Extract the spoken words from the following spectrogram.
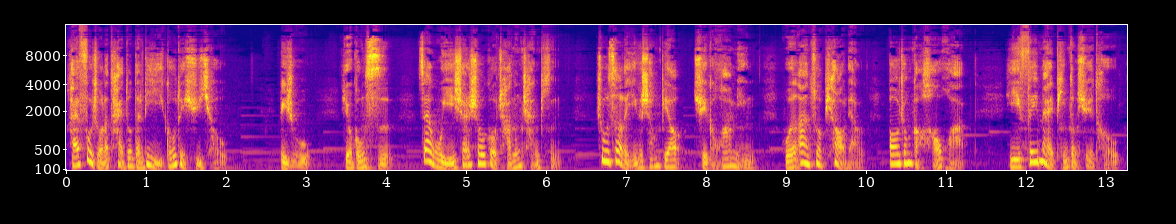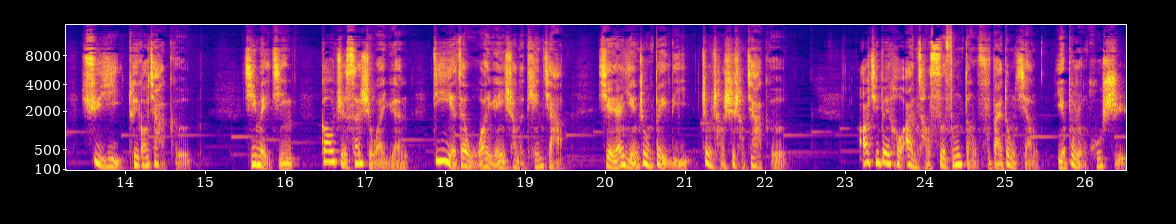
还附着了太多的利益勾兑需求。比如，有公司在武夷山收购茶农产品，注册了一个商标，取个花名，文案做漂亮，包装搞豪华，以非卖品等噱头，蓄意推高价格，其每斤高至三十万元。低也在五万元以上的天价，显然严重背离正常市场价格，而其背后暗藏四风等腐败动向也不容忽视。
